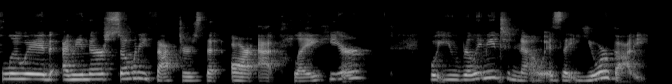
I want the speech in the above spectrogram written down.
fluid. I mean, there are so many factors that are at play here. What you really need to know is that your body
